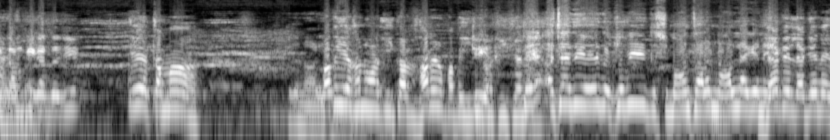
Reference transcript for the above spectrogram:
ਦਾ। ਕੰਮ ਕੀ ਕਰਦਾ ਜੀ? ਇਹ ਕੰਮ ਨਾਲ ਪਤਾ ਹੀ ਹੈ ਤੁਹਾਨੂੰ ਹੁਣ ਕੀ ਕਰ ਸਾਰਿਆਂ ਨੂੰ ਪਤਾ ਹੀ ਹੈ ਕੀ ਕਹਿੰਦੇ ਤੇ ਅੱਛਾ ਜੀ ਇਹ ਦੱਸੋ ਵੀ ਸਮਾਨ ਸਾਰਾ ਨਾਲ ਲੈ ਗਏ ਨੇ? ਲੈ ਕੇ ਲੱਗੇ ਨੇ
